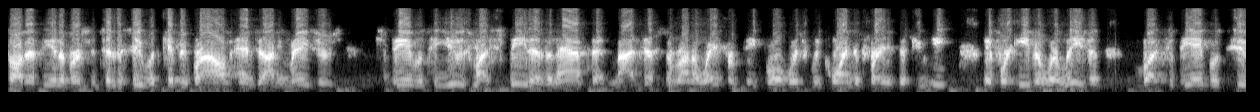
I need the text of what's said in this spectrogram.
taught at the University of Tennessee with Kippy Brown and Johnny Majors to be able to use my speed as an asset, not just to run away from people, which we coined the phrase "if you eat, if we're even, we're leaving," but to be able to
